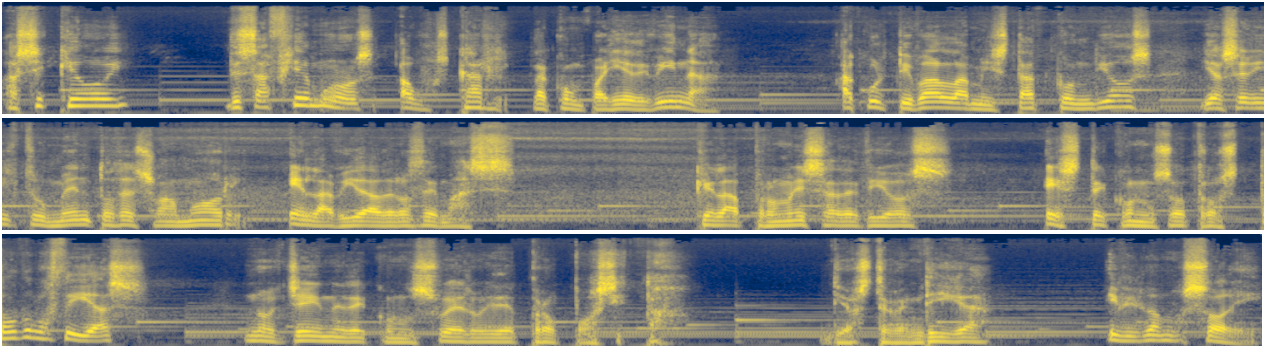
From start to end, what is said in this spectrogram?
Así que hoy desafiémonos a buscar la compañía divina, a cultivar la amistad con Dios y a ser instrumentos de su amor en la vida de los demás. Que la promesa de Dios esté con nosotros todos los días, nos llene de consuelo y de propósito. Dios te bendiga y vivamos hoy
